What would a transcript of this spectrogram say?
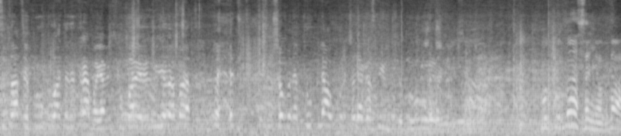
ситуаціях провокувати не треба, я відступаю від мені на метр. Що мене прокляв, коротше, я слів буде. Ну туди, Саньок, да.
